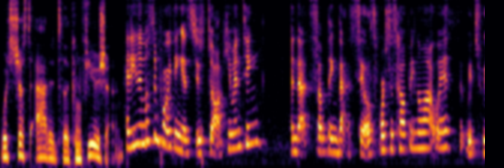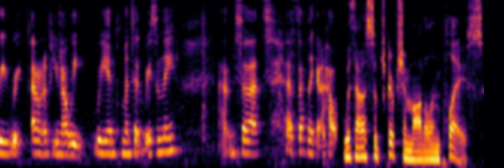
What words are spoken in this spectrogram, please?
which just added to the confusion. I think the most important thing is just documenting. And that's something that Salesforce is helping a lot with, which we, re- I don't know if you know, we re-implemented recently. Um, so that's that's definitely going to help. Without a subscription model in place,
